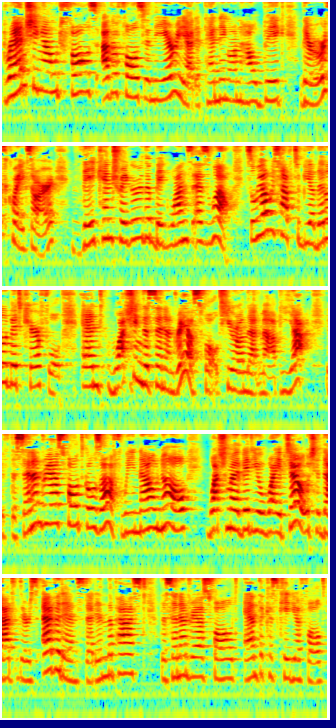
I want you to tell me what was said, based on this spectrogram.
branching out faults, other faults in the area, depending on how big their earthquakes are, they can trigger the big ones as well. So we always have to be a little bit careful. And watching the San Andreas fault here on that map, yeah, if the San Andreas fault goes off, we now know watch my video wiped out that there's evidence that in the past the San Andreas fault and the Cascadia fault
